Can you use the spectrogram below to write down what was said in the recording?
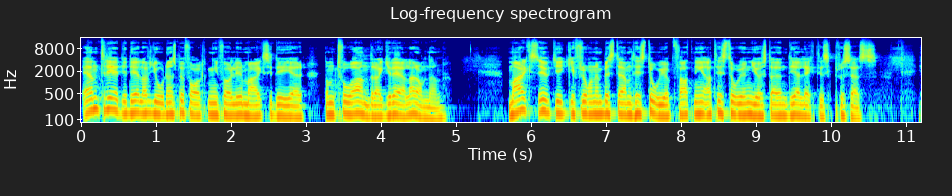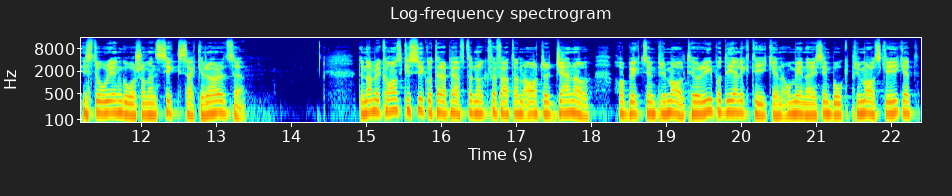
en tredjedel av jordens befolkning följer Marx idéer, de två andra grälar om den. Marx utgick ifrån en bestämd historieuppfattning att historien just är en dialektisk process. Historien går som en zigzagrörelse. Den amerikanske psykoterapeuten och författaren Arthur Janov har byggt sin primalteori på dialektiken och menar i sin bok Primalskriket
